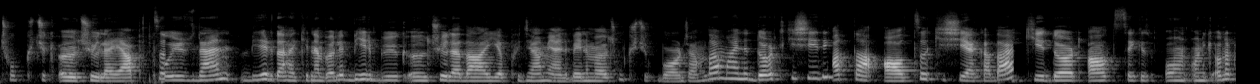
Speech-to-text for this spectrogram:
çok küçük ölçüyle yaptı. O yüzden bir dahakine böyle bir büyük ölçüyle daha yapacağım. Yani benim ölçüm küçük borcamda ama hani 4 kişiydik. Hatta 6 kişiye kadar 2, 4, 6, 8, 10, 12, 14,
